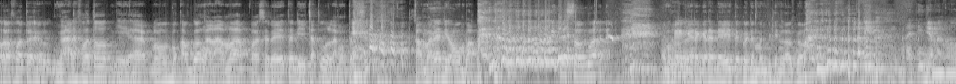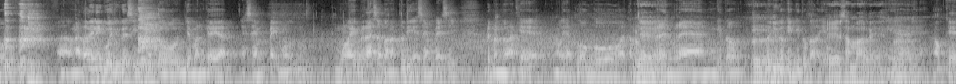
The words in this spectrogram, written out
Wah, foto nggak ada foto. Ya mau bokap gue nggak lama pas udah itu dicat ulang. Terus kamarnya dirombak. Nyesel gue mungkin gara-gara dari itu gue demen bikin logo. Tapi berarti zaman lu uh, nggak tahu ini gue juga sih waktu zaman kayak SMP mu- mulai berasa banget tuh di SMP sih demen banget kayak melihat logo atau Iya, iya. brand-brand gitu lu juga kayak gitu kali ya ya sama lah ya Iya, iya. Oke.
